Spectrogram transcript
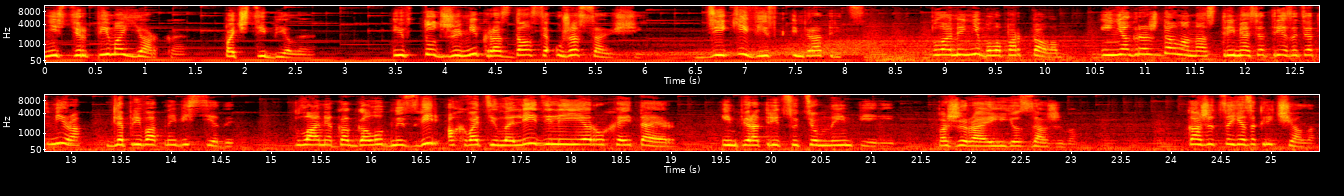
нестерпимо яркое, почти белое. И в тот же миг раздался ужасающий, дикий визг императрицы. Пламя не было порталом и не ограждало нас, стремясь отрезать от мира для приватной беседы. Пламя, как голодный зверь, охватило леди Лиеру Хейтаэр, императрицу Темной Империи, пожирая ее заживо. Кажется, я закричала,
